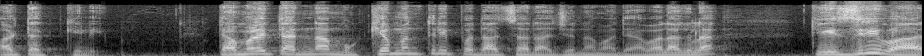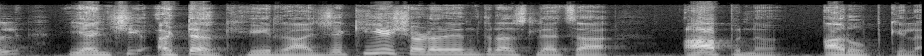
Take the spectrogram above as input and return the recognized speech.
अटक केली. त्यामुळे त्यांना मुख्यमंत्रीपदाचा राजीनामा द्यावा लागला. केजरीवाल यांची अटक ही राजकीय षडयंत्र असल्याचा आपनं आरोप केला.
